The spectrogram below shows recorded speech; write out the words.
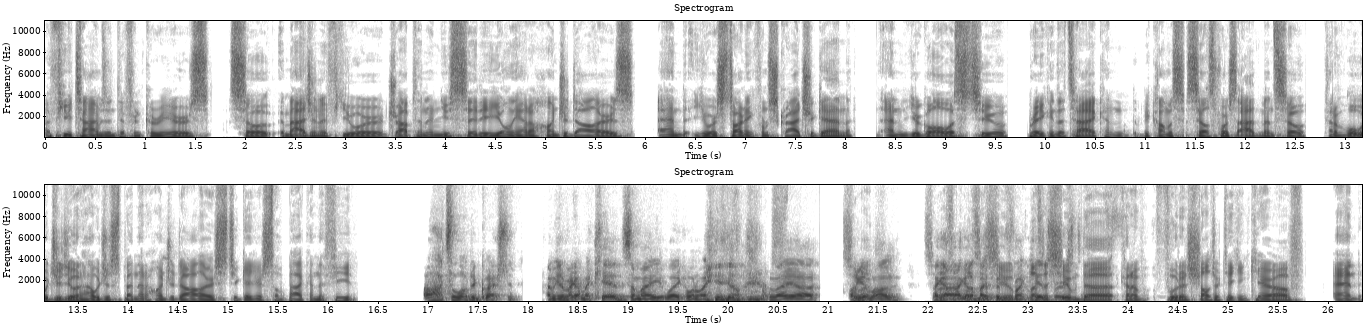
a few times in different careers. So, imagine if you were dropped in a new city, you only had a $100 and you were starting from scratch again and your goal was to break into tech and become a Salesforce admin. So, kind of what would you do and how would you spend that $100 to get yourself back on the feed? Oh, it's a loaded question. I mean, if I got my kids, am I like, what am I, you know, if I, uh, so I'll give, so I got, I got to buy assume, food for my kids. Let's assume first. the kind of food and shelter taken care of, and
